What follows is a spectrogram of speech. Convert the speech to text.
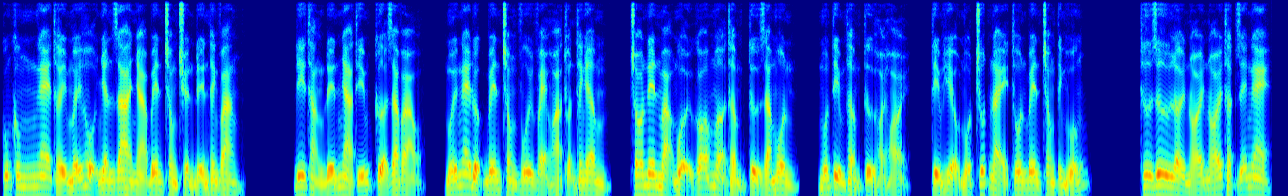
cũng không nghe thấy mấy hộ nhân ra nhà bên trong chuyển đến thanh vang. Đi thẳng đến nhà thím cửa ra vào, mới nghe được bên trong vui vẻ hòa thuận thanh âm, cho nên mạo mội gõ mở thẩm tử ra môn, muốn tìm thẩm tử hỏi hỏi, tìm hiểu một chút này thôn bên trong tình huống. Thư dư lời nói nói thật dễ nghe,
